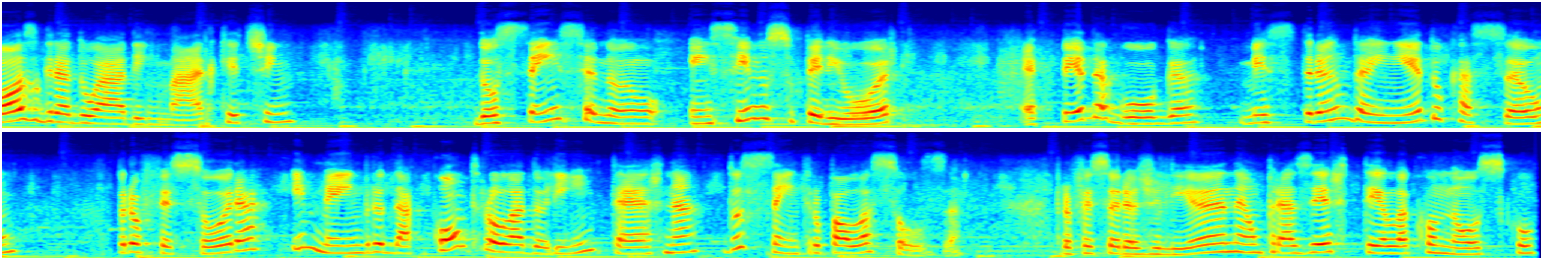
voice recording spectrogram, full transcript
pós-graduada em Marketing, docência no ensino superior, é pedagoga, mestranda em Educação, professora e membro da Controladoria Interna do Centro Paula Souza. Professora Juliana, é um prazer tê-la conosco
